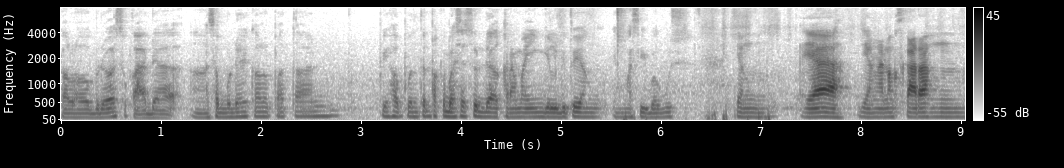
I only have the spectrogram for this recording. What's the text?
kalau berdoa suka ada uh, semudai patan pihak punten pakai bahasa Sunda kerama inggil gitu yang yang masih bagus. Yang ya yang anak sekarang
